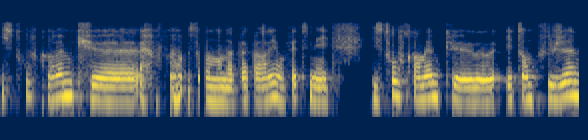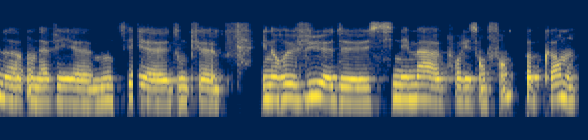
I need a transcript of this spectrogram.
il se trouve quand même que, on n'en a pas parlé en fait, mais il se trouve quand même que, étant plus jeune, on avait euh, monté euh, donc euh, une revue de cinéma pour les enfants, Popcorn.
